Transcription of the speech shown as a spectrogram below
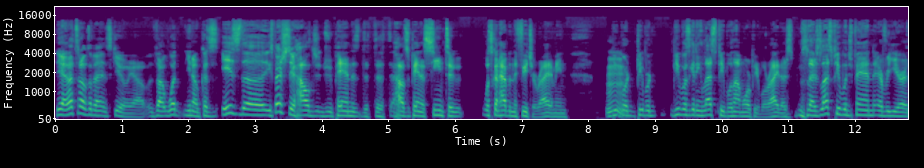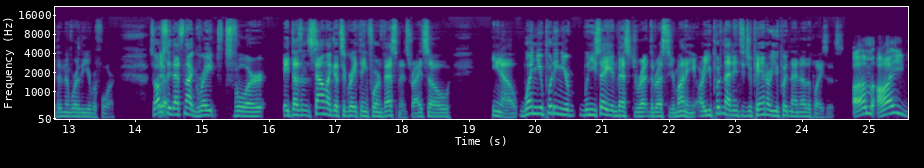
Yeah, that's what I was going to ask you. Yeah, about what you know, because is the especially how Japan is the, the how Japan is seen to what's going to happen in the future, right? I mean, Mm. people are, people are, people is getting less people, not more people, right? There's there's less people in Japan every year than there were the year before. So obviously that's not great for. It doesn't sound like that's a great thing for investments, right? So. You know, when you're putting your when you say invest the rest of your money, are you putting that into Japan or are you putting that in other places? Um, I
